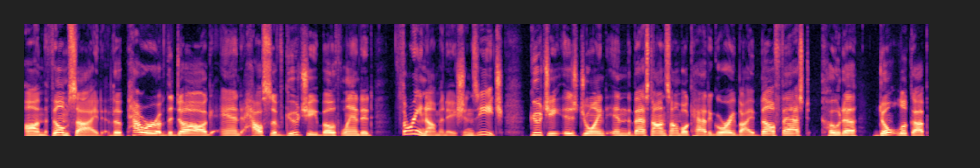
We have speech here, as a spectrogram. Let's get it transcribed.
On the film side, The Power of the Dog and House of Gucci both landed three nominations each. Gucci is joined in the Best Ensemble category by Belfast, Coda, Don't Look Up,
